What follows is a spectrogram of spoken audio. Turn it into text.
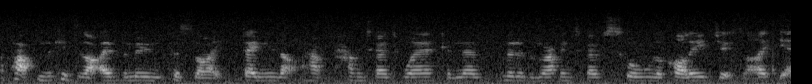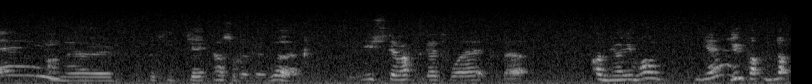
apart from the kids are like over the moon because like Damien's not having to go to work and then none of them are having to go to school or college. It's like yay! Oh no, but that's not going to work. You still have to go to work, but I'm the only one. yeah, You've got not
